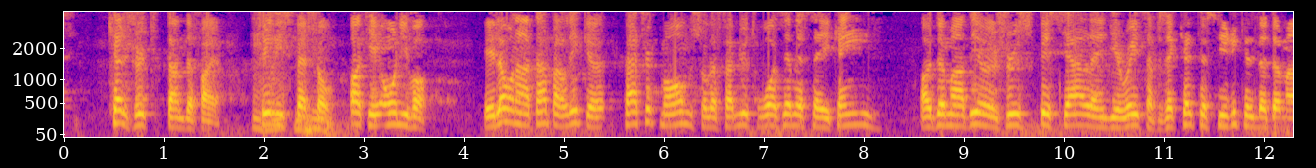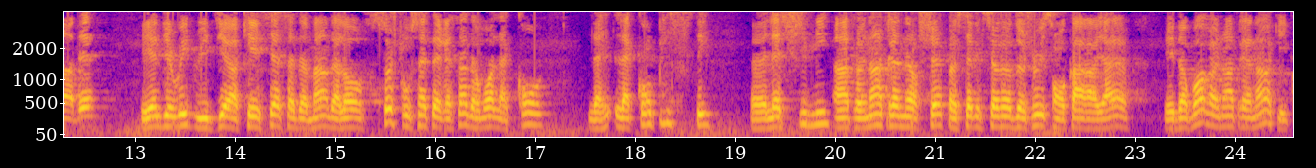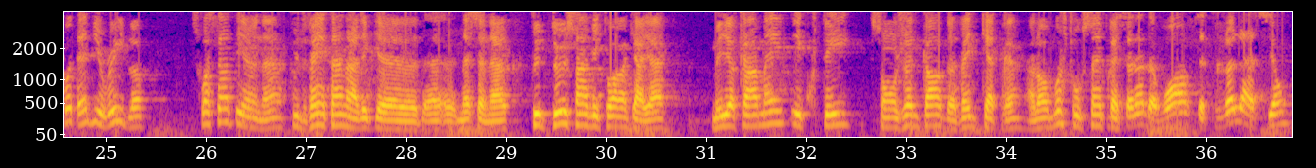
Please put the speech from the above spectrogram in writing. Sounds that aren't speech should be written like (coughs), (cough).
quel jeu qu'il tente de faire. Philly Special. OK, on y va. Et là, on entend parler que Patrick Mahomes, sur le fameux troisième essai 15, a demandé un jeu spécial à Andy Reid. Ça faisait quelques séries qu'il le demandait. Et Andy Reid lui dit OK, c'est à sa demande. Alors, ça, je trouve ça intéressant d'avoir la, la, complicité, euh, la chimie entre un entraîneur-chef, un sélectionneur de jeu et son corps arrière. Et d'avoir un entraîneur qui, écoute, Andy Reid, là, 61 ans, plus de 20 ans dans la Ligue euh, euh, nationale, plus de 200 victoires en carrière mais il a quand même écouté son jeune corps de 24 ans. Alors moi, je trouve ça impressionnant de voir cette relation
